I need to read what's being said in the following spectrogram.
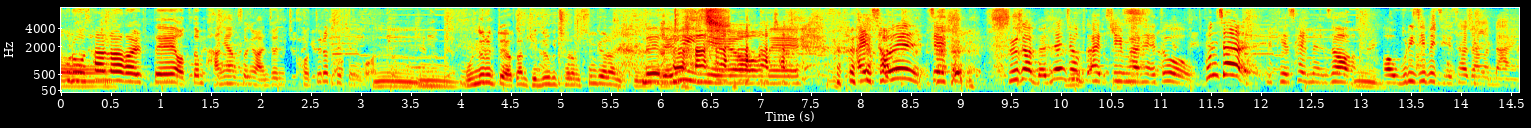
앞으로 살아갈 때 어떤 방향성이 완전히 더 뚜렷해지는 것 같아요. 음, 오늘은 또 약간 비둘기처럼 순결한 느낌. 네, 레위인이에요. 네. 아니 저는 이제 불과 몇 년 전까지 만 해도 혼자 이렇게 살면서 어, 우리 집의 제사장은 나야.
